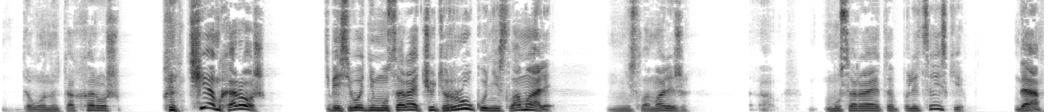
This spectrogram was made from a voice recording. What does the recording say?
Да он и так хорош. Чем хорош? Тебе сегодня мусора чуть руку не сломали. Не сломали же. А мусора — это полицейские? Да.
